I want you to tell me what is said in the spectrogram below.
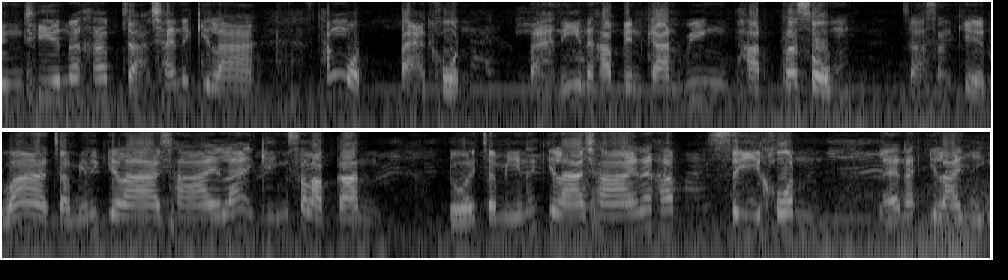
1 ทีมนะครับจะใช้นักกีฬาทั้งหมด 8 คน แต่นี่นะครับเป็นการวิ่งผัดผสม จะสังเกตว่าจะมีนักกีฬาชายและหญิงสลับกัน โดยจะมีนักกีฬาชายนะครับ 4 คน และนักกีฬาหญิง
